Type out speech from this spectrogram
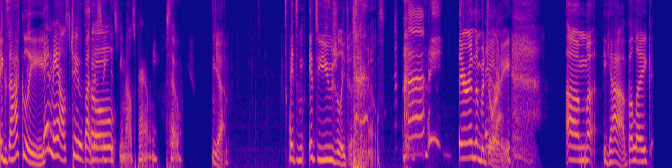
exactly. and males too, but this week it's females apparently. So Yeah. It's it's usually just females. They're in the majority. Um yeah, but like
